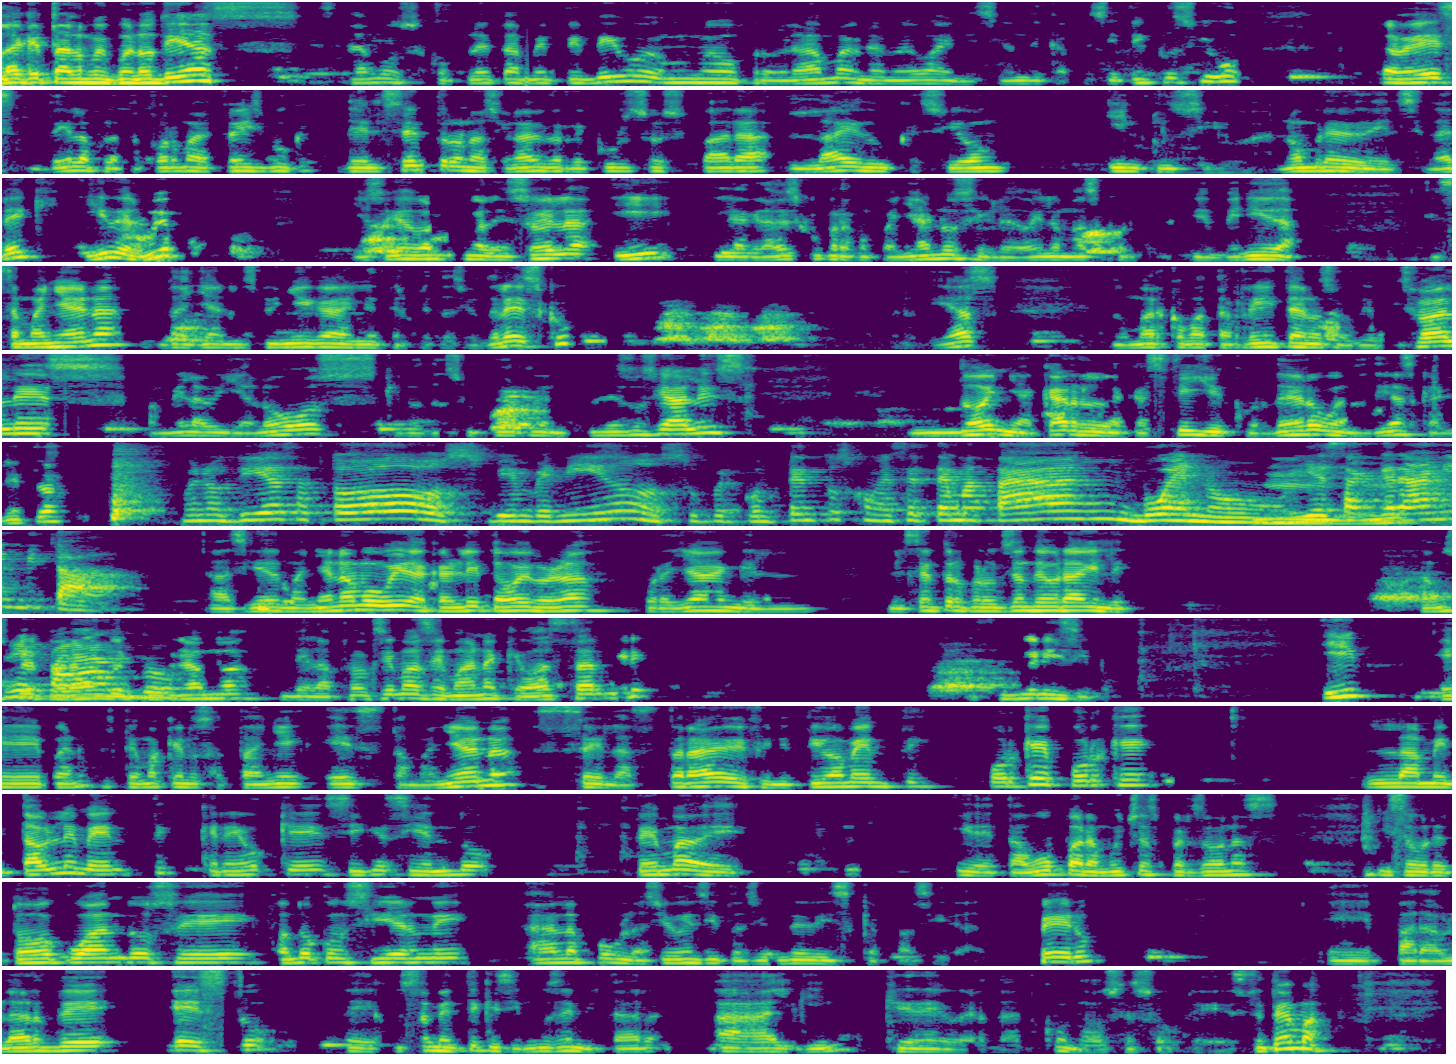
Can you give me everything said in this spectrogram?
Hola, ¿qué tal? Muy buenos días. Estamos completamente en vivo en un nuevo programa, en una nueva emisión de Cafecito Inclusivo a través de la plataforma de Facebook del Centro Nacional de Recursos para la Educación Inclusiva. A nombre del CENAREC y del MEP. Yo soy Eduardo Valenzuela y le agradezco por acompañarnos y le doy la más cordial bienvenida. Esta mañana, Dayana Zúñiga en la interpretación del ESCO. Buenos días don Marco Matarrita en los audiovisuales, Pamela Villalobos, que nos da soporte en las redes sociales, doña Carla Castillo y Cordero. Buenos días, Carlita. Buenos días a todos, bienvenidos, súper contentos con ese tema tan bueno y esa gran invitada. Así es, mañana movida, Carlita, hoy, ¿verdad? Por allá en el, Centro de Producción de Braille. Estamos preparando el programa de la próxima semana que va a estar, mire, está buenísimo. Y eh, bueno, el tema que nos atañe esta mañana se las trae definitivamente. ¿Por qué? Porque lamentablemente creo que sigue siendo tema de y de tabú para muchas personas y sobre todo cuando se cuando concierne a la población en situación de discapacidad. Pero eh, para hablar de esto, eh, justamente quisimos invitar a alguien que de verdad conoce sobre este tema.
